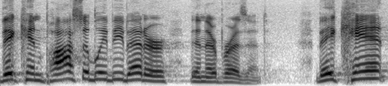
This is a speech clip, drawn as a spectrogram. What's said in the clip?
that can possibly be better than their present. They can't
